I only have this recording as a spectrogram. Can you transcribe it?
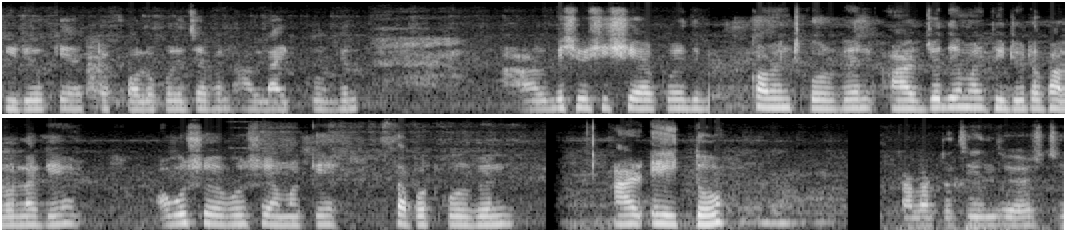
ভিডিওকে একটা ফলো করে যাবেন আর লাইক করবেন। আর বেশি বেশি শেয়ার করে দেবেন কমেন্ট করবেন। আর যদি আমার ভিডিওটা ভালো লাগে, অবশ্যই অবশ্যই আমাকে সাপোর্ট করবেন। আর এই তো কালারটা চেঞ্জ হয়ে আসছে।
